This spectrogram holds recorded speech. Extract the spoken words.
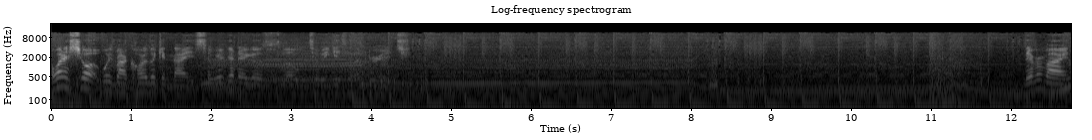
I want to show it with my car looking nice, so we're gonna go slow until we get to the bridge. Never mind.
